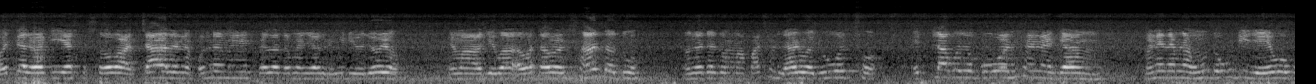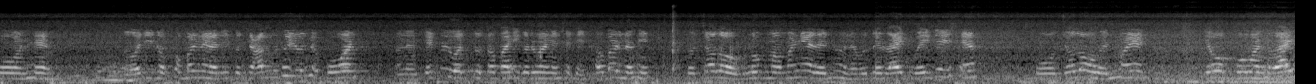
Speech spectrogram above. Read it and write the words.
અત્યારે વાગી ગયા છે સવા ચાર અને પંદર મિનિટ પહેલાં તમે જ્યારે વીડિયો જોયો, એમાં જે વાતાવરણ શાંત હતું, અને અત્યારે તમે પાછળ ઝાડવા જુઓ જ છો. એટલા બધો પવન છે ને કે આમ, મને તમને હું તો ઉડી જાય એવો પવન છે. તો હજી તો ખબર નહીં, હજી તો ચાલુ થયો છે પવન, અને કેટલી વસ્તુ તબાહી કરવાની છે કંઈ ખબર નથી. તો ચલો બ્લોગમાં બન્યા રહેજો અને બધે લાઈટ વહી ગઈ છે. તો ચલો, હવે જોઈએ કેવો પવન વાય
